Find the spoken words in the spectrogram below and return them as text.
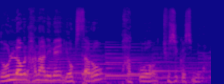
놀라운 하나님의 역사로 바꾸어 주실 것입니다.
